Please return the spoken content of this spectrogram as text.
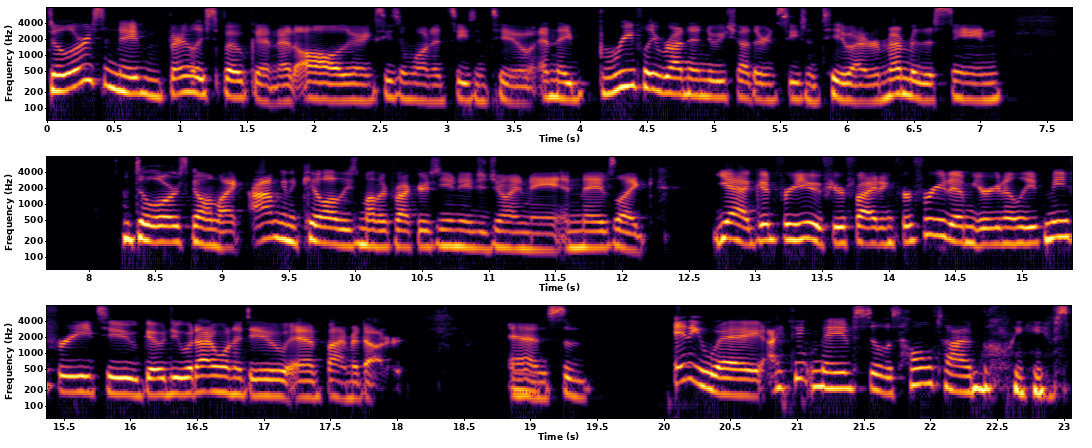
Dolores and Maeve have barely spoken at all during season one and season two, and they briefly run into each other in season two. I remember the scene. Dolores going like, "I'm gonna kill all these motherfuckers. You need to join me," and Maeve's like. Yeah, good for you. If you're fighting for freedom, you're going to leave me free to go do what I want to do and find my daughter. And so anyway, I think Maeve still this whole time believes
